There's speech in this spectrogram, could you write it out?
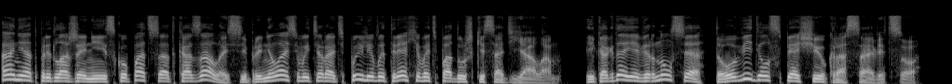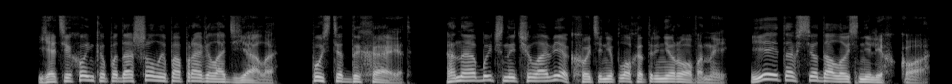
Аня от предложения искупаться отказалась и принялась вытирать пыль и вытряхивать подушки с одеялом. И когда я вернулся, то увидел спящую красавицу. Я тихонько подошел и поправил одеяло. Пусть отдыхает. Она обычный человек, хоть и неплохо тренированный. Ей это все далось нелегко.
